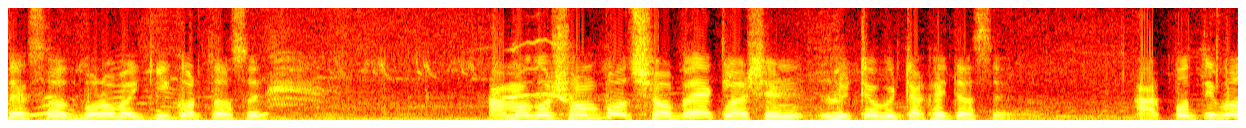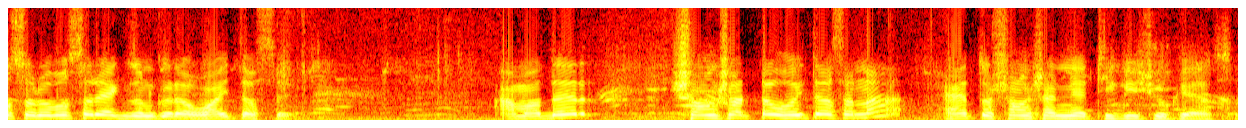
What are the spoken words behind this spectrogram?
দেখছ, বড় ভাই কি করতেছে? আমাকে সম্পদ সব একলা সে লুইটা বুইটা খাইতেছে। আর প্রতি বছরে বছরে একজন করে হইতাছে আমাদের সংসারটাও হইতাছে না, এত সংসার নিয়ে ঠিকই সুখে আছে।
